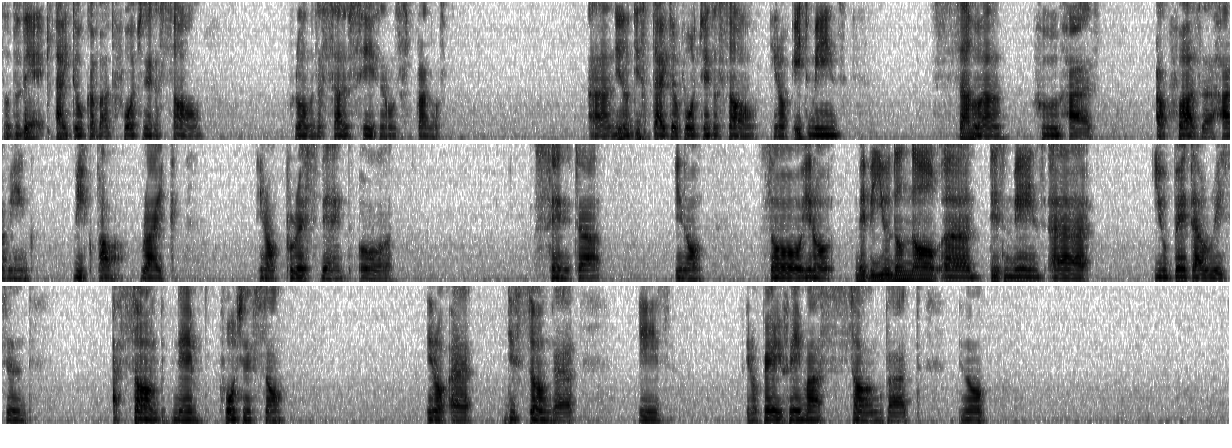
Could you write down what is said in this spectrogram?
So today I talk about Fortunate Son from the third season of The Sopranos. And you know, this title, Fortunate Son, you know, it means someone who has a father having big power, like, you know, president or senator, you know. So, you know, maybe you don't know uh, this means uh, you better listen a song named Fortune Song. You know, uh, this song uh, is, you know, very famous song, but, you know,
